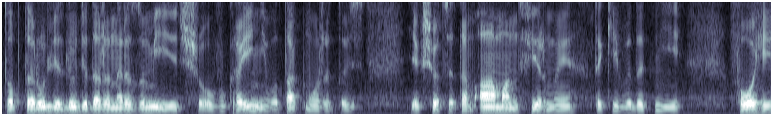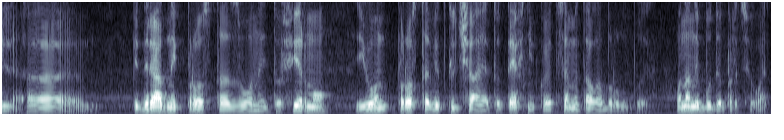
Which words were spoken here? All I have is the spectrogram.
Тобто люди, навіть не розуміють, що в Україні отак може. Тобто, якщо це там Аман фірми такі видатні, Фогіль, підрядник просто дзвонить ту фірму, і він просто відключає ту техніку, і це металобрухт буде. Вона не буде працювати.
